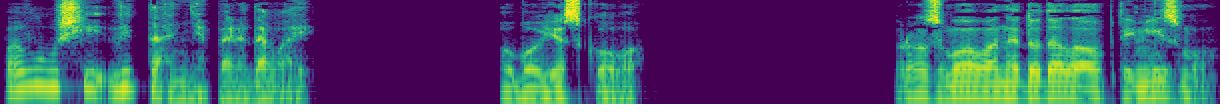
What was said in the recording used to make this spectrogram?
Павлуші вітання передавай. Обов'язково. Розмова не додала оптимізму,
